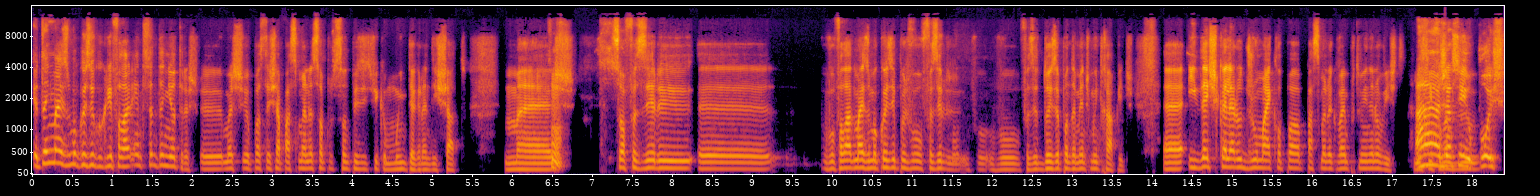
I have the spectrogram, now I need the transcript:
eu tenho mais uma coisa que eu queria falar, entretanto tenho outras, uh, mas eu posso deixar para a semana só porque senão depois isto fica muito grande e chato. Mas hum. Só fazer uh, vou falar de mais uma coisa e depois vou fazer, vou, fazer dois apontamentos muito rápidos. Uh, e deixo, se calhar, o Drew Michael para, para, a semana que vem, porque tu ainda não viste. ah, já saiu, do... pois.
